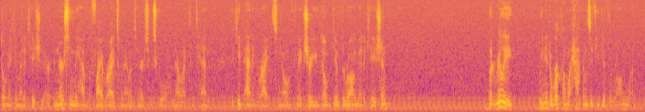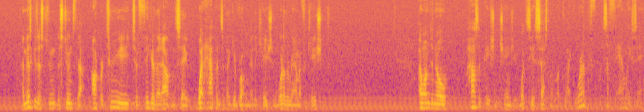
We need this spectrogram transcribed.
don't make a medication error. In nursing, we have the five rights when I went to nursing school, and now we're like to 10. They keep adding rights, you know, to make sure you don't give the wrong medication. But really, we need to work on what happens if you give the wrong one. And this gives the, student, the students the opportunity to figure that out and say, what happens if I give wrong medication? What are the ramifications? I want them to know, how's the patient changing? What's the assessment look like? What are the, what's the family saying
